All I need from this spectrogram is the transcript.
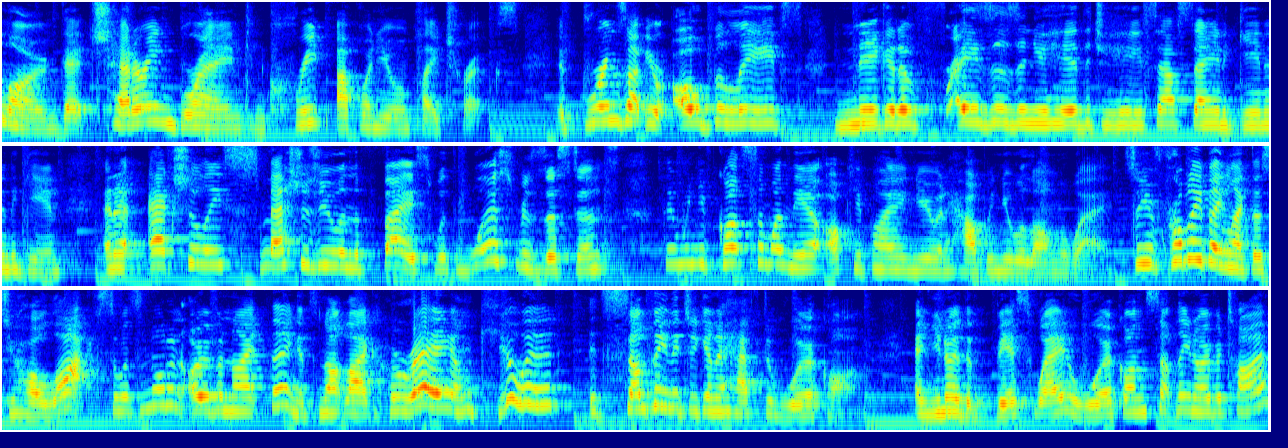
Alone, that chattering brain can creep up on you and play tricks. It brings up your old beliefs, negative phrases in your head that you hear yourself saying again and again, and it actually smashes you in the face with worse resistance than when you've got someone there occupying you and helping you along the way. So you've probably been like this your whole life, so it's not an overnight thing. It's not like, hooray, I'm cured. It's something that you're gonna have to work on. And you know the best way to work on something over time?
